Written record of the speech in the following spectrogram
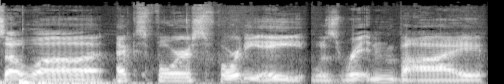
So, uh, X Force 48 was written by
